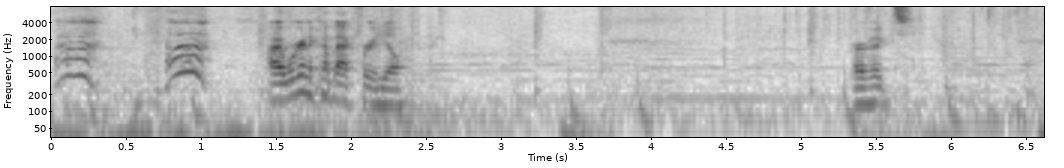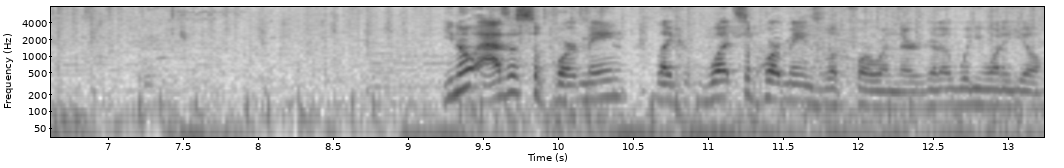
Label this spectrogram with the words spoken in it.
Ah! Ah! Alright, we're gonna come back for a heal. Perfect. You know, as a support main, like what support mains look for when they're gonna when you want to heal.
